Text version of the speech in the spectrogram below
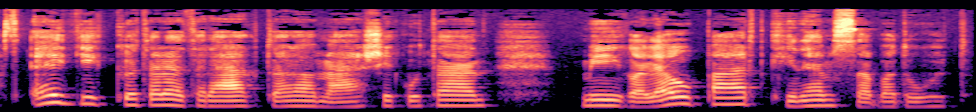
az egyik kötelet rágta a másik után, míg a leopárd ki nem szabadult.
